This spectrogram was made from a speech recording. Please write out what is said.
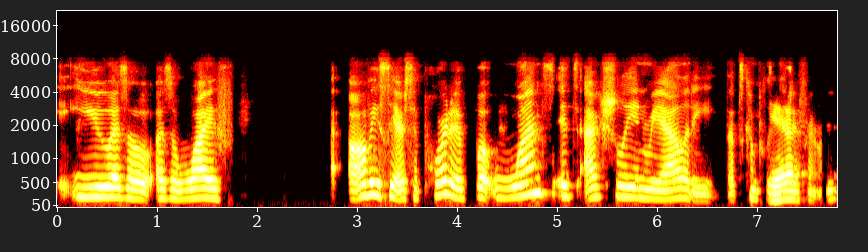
you as a as a wife obviously are supportive, but once it's actually in reality, that's completely yeah. different. Right?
